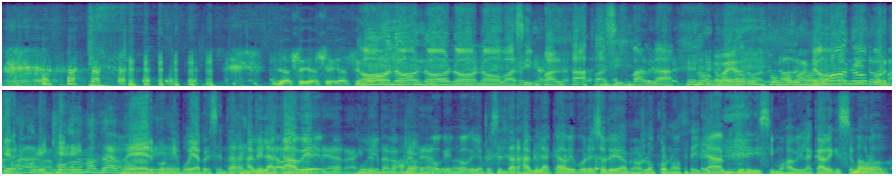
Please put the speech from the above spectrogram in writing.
ya sé, ya sé, ya sé. No, no, no, no, no, va sin maldad, va sin maldad. No, no, no, porque a ver, porque voy a presentar a Javi Lacabe, voy, no, que no, que voy a presentar a Javi Lacabe y por eso le a lo mejor lo conoce ya, mi queridísimo Javi Lacabe, que seguro.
